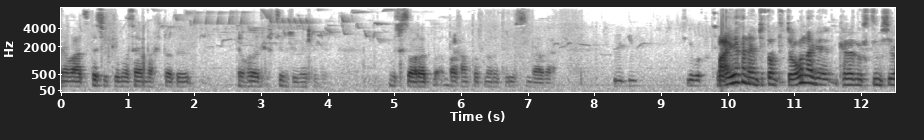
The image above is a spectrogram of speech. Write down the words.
Яг азтай ч гэх юм уу сайн багтаа тэг хойрлогдсон юм шиг байлаа. Мөчс ороод баг хамт олноор тэрэлсэн байгаа нөгөө багийнх нь амжилт онцч уунагийн карьер нүссэн юм шиг.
